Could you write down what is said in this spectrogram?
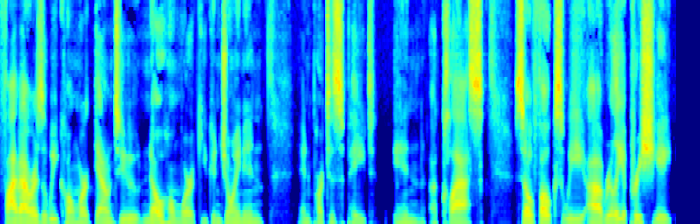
five hours a week homework down to no homework. You can join in and participate in a class. So, folks, we uh, really appreciate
